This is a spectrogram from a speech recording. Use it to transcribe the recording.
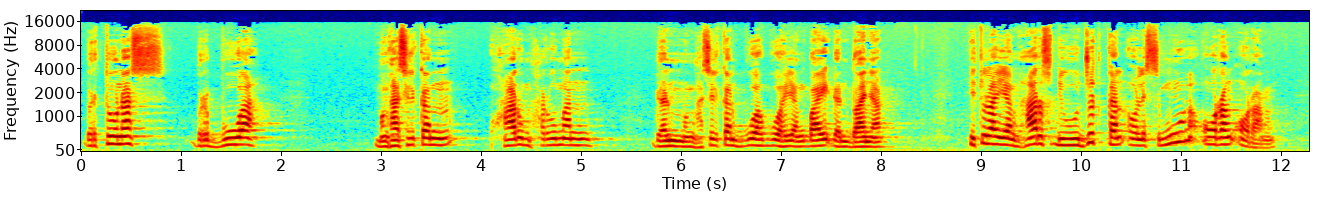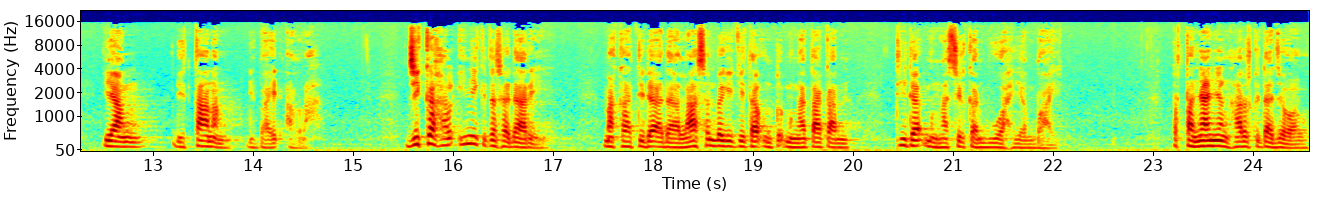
Bertunas, berbuah, menghasilkan harum-haruman dan menghasilkan buah-buah yang baik dan banyak. Itulah yang harus diwujudkan oleh semua orang-orang yang ditanam di bait Allah. Jika hal ini kita sadari, maka tidak ada alasan bagi kita untuk mengatakan tidak menghasilkan buah yang baik. Pertanyaan yang harus kita jawab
